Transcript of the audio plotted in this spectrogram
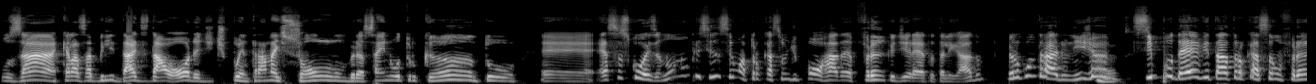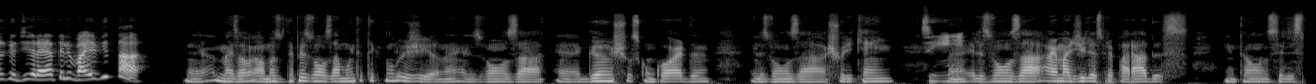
usar aquelas habilidades da hora de, tipo, entrar nas sombras, sair no outro canto, é, essas coisas. Não, não precisa ser uma trocação de porrada franca direta, tá ligado? Pelo contrário, o ninja, é. se puder evitar a trocação franca direta, ele vai evitar. É, mas ao, ao, mesmo tempo eles vão usar muita tecnologia, né? Eles vão usar é, ganchos com corda, eles vão usar shuriken, né? eles vão usar armadilhas preparadas. Então, se eles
